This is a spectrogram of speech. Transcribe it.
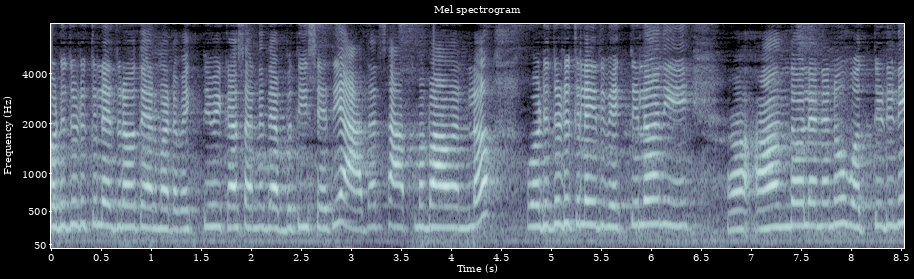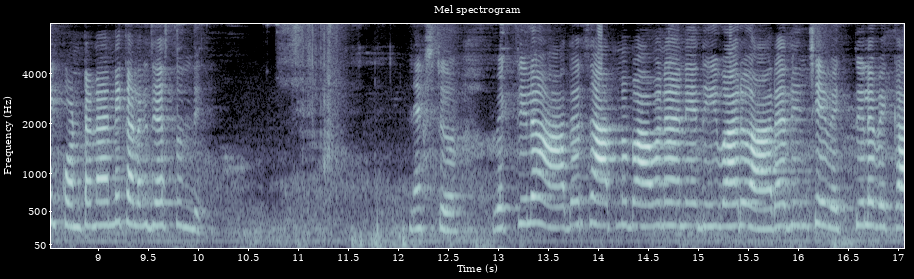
ఒడిదుడుకులు ఎదురవుతాయి అనమాట వ్యక్తి వికాసాన్ని దెబ్బతీసేది ఆదర్శాత్మ భావనలో ఒడిదుడుకులు వ్యక్తిలోని ఆందోళనను ఒత్తిడిని కుంటనాన్ని కలుగజేస్తుంది. నెక్స్ట్ వ్యక్తిలో ఆదర్శ ఆత్మభావన అనేది వారు ఆరాధించే వ్యక్తుల వికా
